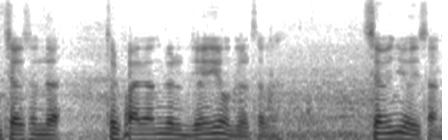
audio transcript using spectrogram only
içerisinde. Türk bayrağını görünce iyi oluyor tabii. Seviniyor insan.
